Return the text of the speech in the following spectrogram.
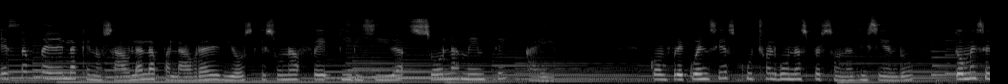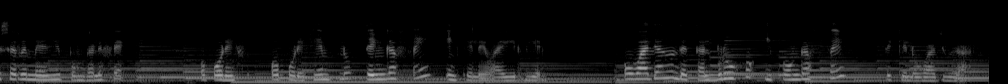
esta fe de la que nos habla la palabra de Dios es una fe dirigida solamente a Él. Con frecuencia escucho a algunas personas diciendo, tómese ese remedio y póngale fe. O por, ejemplo, tenga fe en que le va a ir bien. O vaya donde tal brujo y ponga fe de que lo va a ayudar.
